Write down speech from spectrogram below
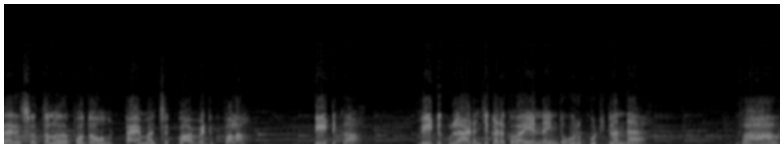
சரி சுத்தினது போதும். டைம் ஆச்சு. வா வீட்டுக்கு போலாம். வீட்டுக்கா? வீட்டுக்குள்ள அடைஞ்சு கிடக்கவா என்ன இந்த ஊருக்கு கூட்டிட்டு வந்த? வாவ்.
